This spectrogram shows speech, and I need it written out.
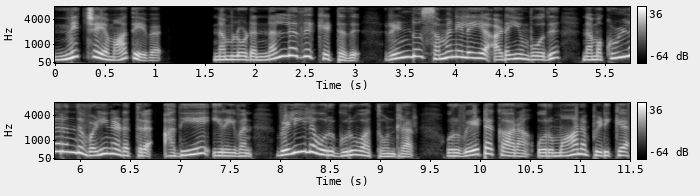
நிச்சயமா தேவை. நம்மளோட நல்லது கெட்டது. ரெண்டும் சமநிலைய அடையும் போது நமக்குள்ளிருந்து வழிநடத்துற அதே இறைவன் வெளியில ஒரு குருவா தோன்றார். ஒரு வேட்டக்காரன் ஒரு மான பிடிக்க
